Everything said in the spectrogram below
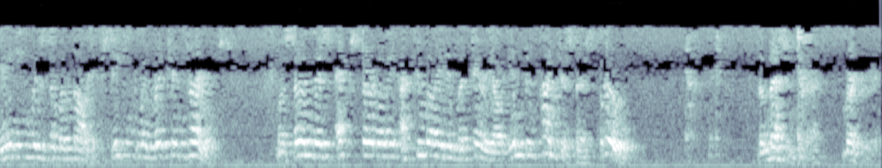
gaining wisdom and knowledge, seeking to enrich internals, must send this externally accumulated material into consciousness through the messenger, Mercury.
